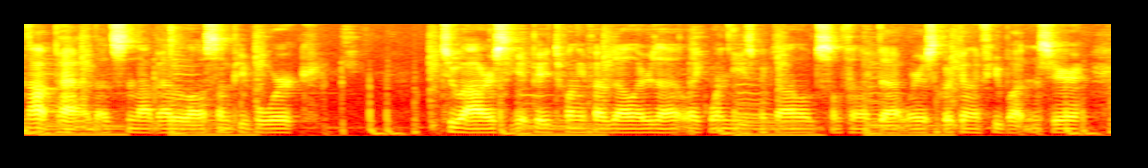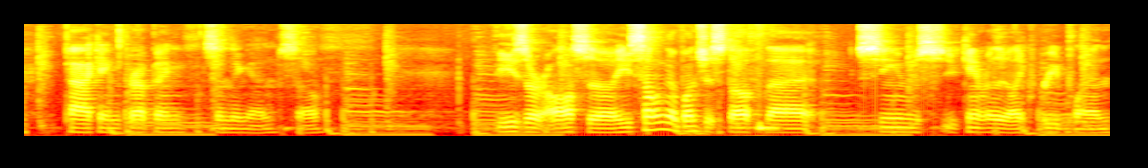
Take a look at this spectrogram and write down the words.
not bad. That's not bad at all. Some people work two hours to get paid $25 at like Wendy's, McDonald's, something like that, whereas clicking a few buttons here, packing, prepping, sending in. So these are also, he's selling a bunch of stuff that seems you can't really like replan.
